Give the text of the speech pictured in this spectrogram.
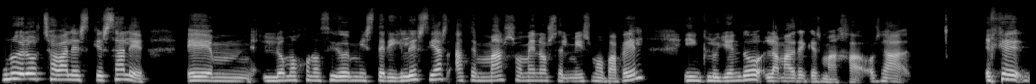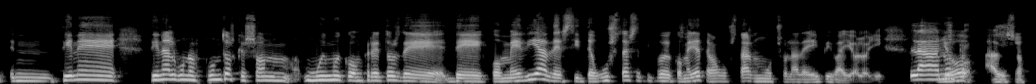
Uno de los chavales que sale eh, lo hemos conocido en Mister Iglesias, hace más o menos el mismo papel, incluyendo la madre que es maja. O sea, es que mm, tiene, tiene algunos puntos que son muy, muy concretos de, de, comedia, de si te gusta ese tipo de comedia, te va a gustar mucho la de AP Biology. La Yo aviso.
